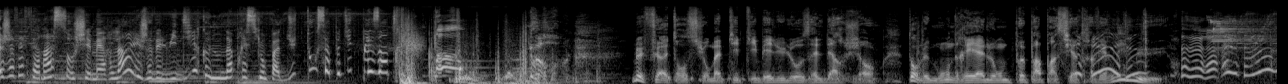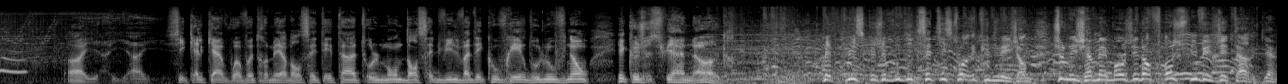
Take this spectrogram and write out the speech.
Je vais faire un saut chez Merlin et je vais lui dire que nous n'apprécions pas du tout sa petite plaisanterie. Oh Mais fais attention, ma petite libellule aux ailes d'argent. Dans le monde réel, on ne peut pas passer à travers les murs. Aïe, aïe, aïe. Si quelqu'un voit votre mère dans cet état, tout le monde dans cette ville va découvrir d'où nous venons et que je suis un ogre. Mais puisque je vous dis que cette histoire est une légende, je n'ai jamais mangé d'enfant, je suis végétarien.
